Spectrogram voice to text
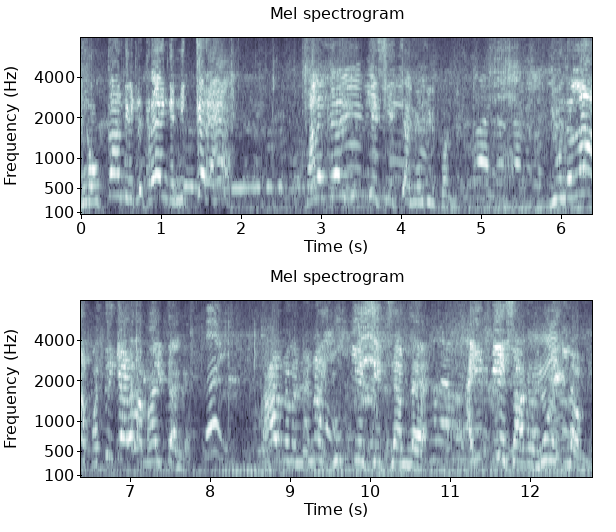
இங்க உட்கார்ந்துகிட்டு இருக்கிற இங்க நிக்கிற பல பேர் யூபிஎஸ்சி எக்ஸாம் எழுதியிருப்பாங்க. இவங்க எல்லாம் பத்திரிகையாளரா மாறிட்டாங்க. காரணம் என்னன்னா யூபிஎஸ்சி எக்ஸாம்ல ஐபிஎஸ் ஆகிற மூளை இல்ல அவங்க.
